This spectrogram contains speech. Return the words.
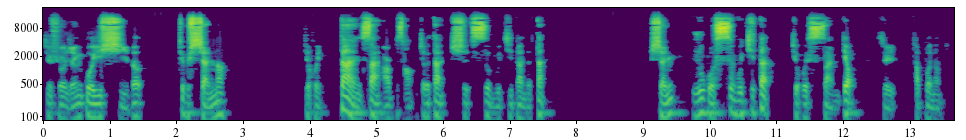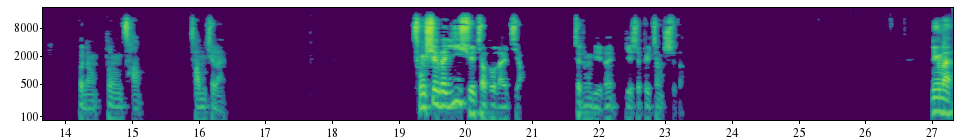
就说人过于喜乐，这个神呢就会。淡散而不藏，这个淡是肆无忌惮的淡。神如果肆无忌惮，就会散掉，所以它不能、不能、不能藏，藏不起来。从现代医学角度来讲，这种理论也是被证实的。另外，《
